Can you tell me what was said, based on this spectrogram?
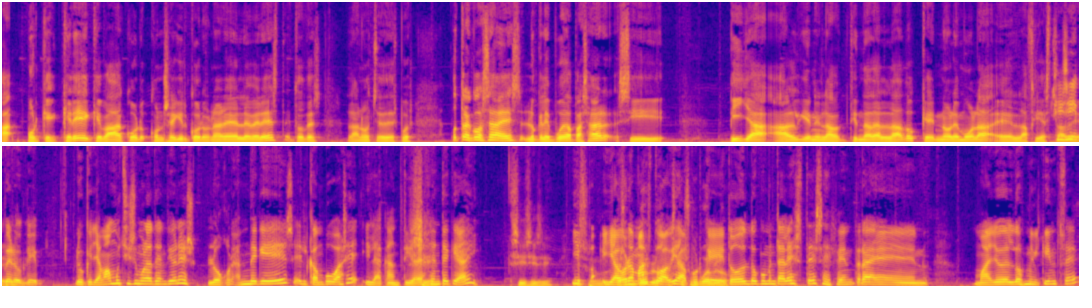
ah, porque cree que va a conseguir coronar el Everest, entonces la noche de después. Otra cosa es lo que le pueda pasar si pilla a alguien en la tienda de al lado que no le mola eh, la fiesta. Sí, sí, de- pero que lo que llama muchísimo la atención es lo grande que es el campo base y la cantidad Sí. de gente que hay. Sí, sí, sí. Y, un- ahora más pueblo, todavía, porque pueblo. todo el documental este se centra en mayo del 2015,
